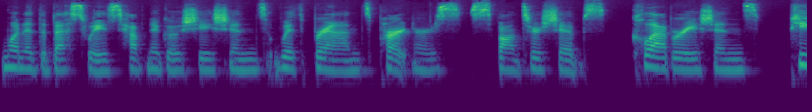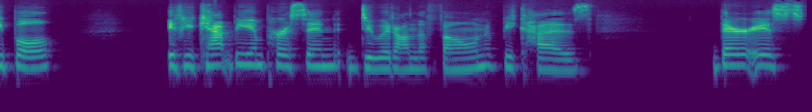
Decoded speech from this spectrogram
one of the best ways to have negotiations with brands, partners, sponsorships, collaborations, people. If you can't be in person, do it on the phone because there is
